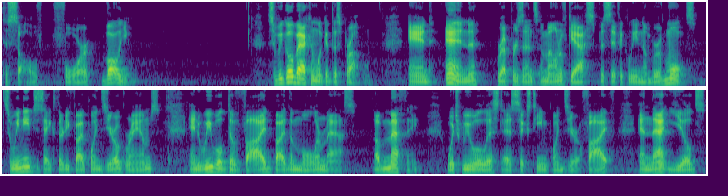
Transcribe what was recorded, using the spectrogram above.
to solve for volume. So we go back and look at this problem. And N represents amount of gas, specifically number of moles. So we need to take 35.0 grams and we will divide by the molar mass of methane, which we will list as 16.05, and that yields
